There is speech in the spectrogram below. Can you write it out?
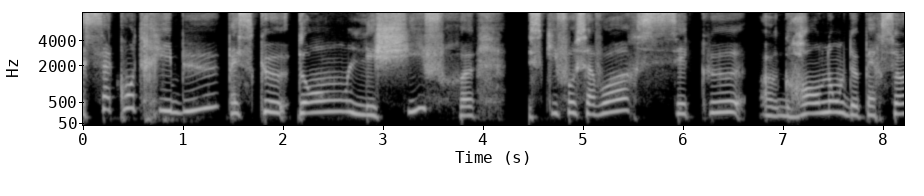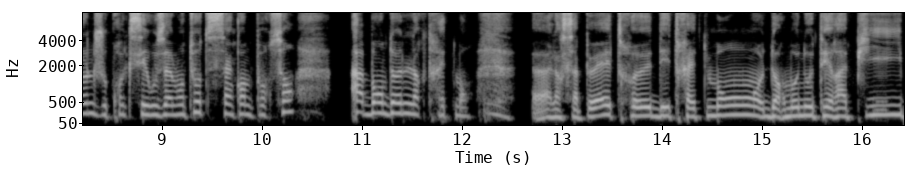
ça contribue parce que dans les chiffres, ce qu'il faut savoir, c'est que un grand nombre de personnes, je crois que c'est aux alentours de 50%, abandonnent leur traitement. Euh, alors ça peut être des traitements d'hormonothérapie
